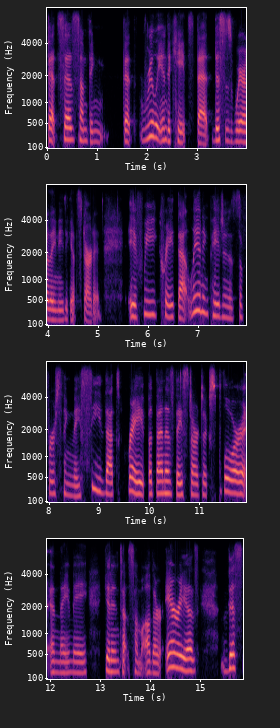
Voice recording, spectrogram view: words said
that says something that really indicates that this is where they need to get started. If we create that landing page and it's the first thing they see, that's great, but then as they start to explore and they may get into some other areas, this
